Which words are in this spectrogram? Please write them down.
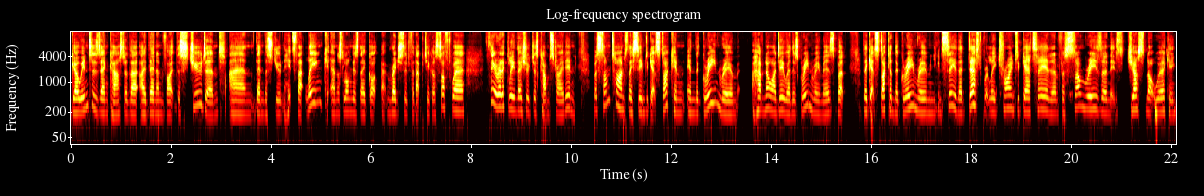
go into Zencastr, that I then invite the student, and then the student hits that link, and as long as they've got uh, registered for that particular software, theoretically they should just come straight in. But sometimes they seem to get stuck in in the green room. I have no idea where this green room is, but they get stuck in the green room, and you can see they're desperately trying to get in, and for some reason it's just not working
